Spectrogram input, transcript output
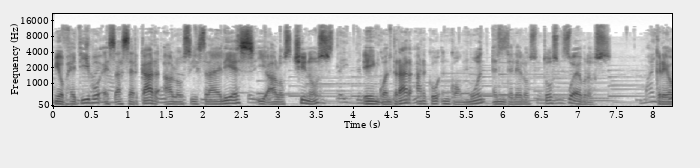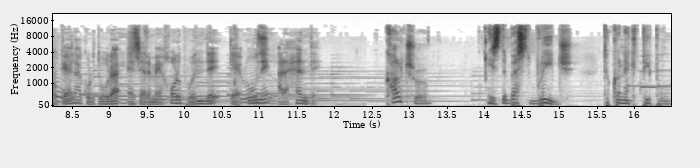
Mi objetivo es acercar a los israelíes y a los chinos e encontrar algo en común entre los dos pueblos. Creo que la cultura es el mejor puente que une a la gente. Culture is the best bridge to connect people.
